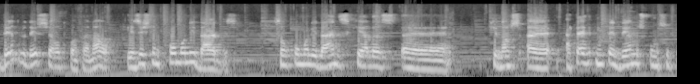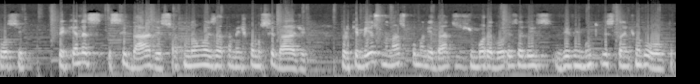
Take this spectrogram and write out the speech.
Dentro desse Alto Pantanal existem comunidades. São comunidades que elas é, que nós é, até entendemos como se fosse pequenas cidades, só que não exatamente como cidade, porque mesmo nas comunidades os moradores eles vivem muito distante um do outro.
